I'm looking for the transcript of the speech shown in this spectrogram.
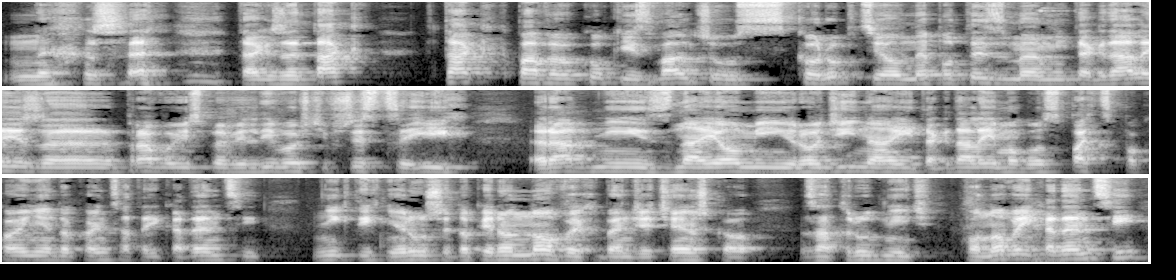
Także tak, tak Paweł Kukiz walczył z korupcją, nepotyzmem i tak dalej, że Prawo i Sprawiedliwość i wszyscy ich radni, znajomi, rodzina i tak dalej mogą spać spokojnie do końca tej kadencji. Nikt ich nie ruszy. Dopiero nowych będzie ciężko zatrudnić po nowej kadencji.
